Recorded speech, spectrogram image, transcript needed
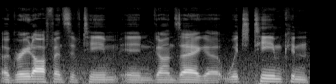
a great offensive team in Gonzaga. Which team can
